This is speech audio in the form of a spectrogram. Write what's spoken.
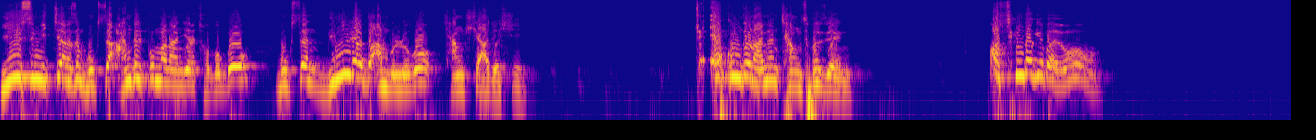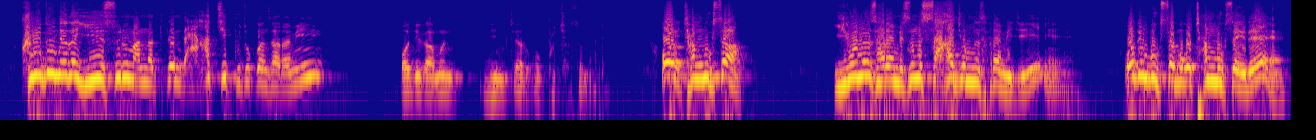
예수 믿지 않아서 목사 안 될 뿐만 아니라 저보고 목사님이라도 안 부르고 장씨 아저씨 조금 더 나면 장 선생. 아 생각해봐요. 그래도 내가 예수를 만났기 때문에 나같이 부족한 사람이 어디 가면 님자로 꼭 붙여서 말해. 어이 장 목사. 이러는 사람이 있으면 싸가지 없는 사람이지. 어디 목사 보고 장 목사 이래?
